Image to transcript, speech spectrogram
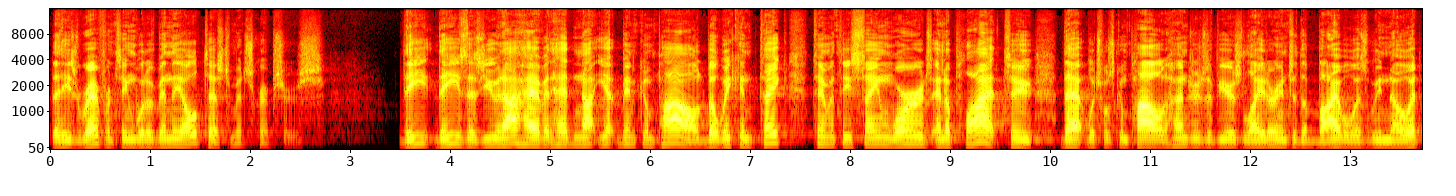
that he's referencing would have been the Old Testament scriptures. These, as you and I have it, had not yet been compiled, but we can take Timothy's same words and apply it to that which was compiled hundreds of years later into the Bible as we know it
